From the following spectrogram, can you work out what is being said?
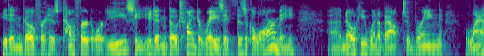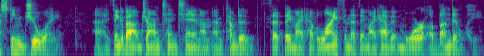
he didn't go for his comfort or ease, he, he didn't go trying to raise a physical army. Uh, no, he went about to bring lasting joy. Uh, I think about John 10:10. 10, 10. I'm, I'm come to that they might have life and that they might have it more abundantly.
